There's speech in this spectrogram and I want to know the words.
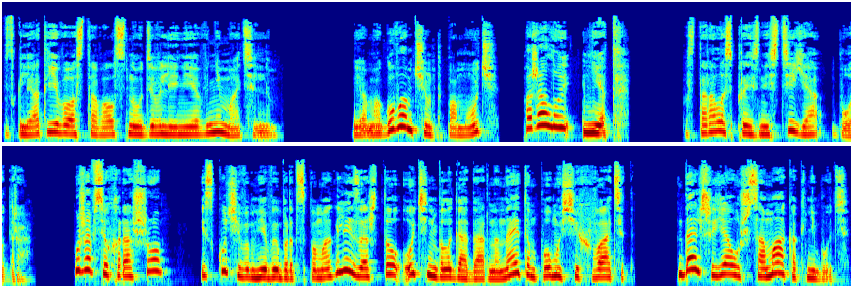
взгляд его оставался на удивление внимательным. «Я могу вам чем-то помочь?» «Пожалуй, нет», — постаралась произнести я бодро. «Уже все хорошо, из кучи вы мне выбраться помогли, за что очень благодарна. На этом помощи хватит. Дальше я уж сама как-нибудь».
